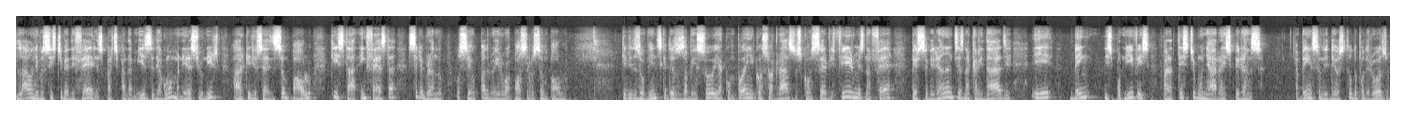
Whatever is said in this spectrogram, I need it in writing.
lá onde você estiver de férias, participar da missa, de alguma maneira se unir à Arquidiocese de São Paulo, que está em festa celebrando o seu padroeiro, o apóstolo São Paulo. Queridos ouvintes, que Deus os abençoe, acompanhe com sua graça os conserve firmes na fé, perseverantes na caridade e bem disponíveis para testemunhar a esperança. A bênção de Deus Todo-Poderoso,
